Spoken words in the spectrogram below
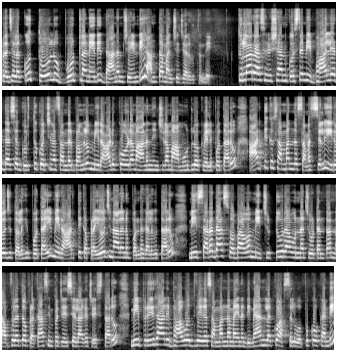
ప్రజలకు తోలు బూట్లు అనేది దానం చేయండి. అంత మంచి జరుగుతుంది. తులారాశి విషయానికి వస్తే మీ బాల్య దశ గుర్తుకొచ్చిన సందర్భంలో మీరు ఆడుకోవడం ఆనందించడం ఆ మూడ్లోకి వెళ్ళిపోతారు. ఆర్థిక సంబంధ సమస్యలు ఈరోజు తొలగిపోతాయి. మీరు ఆర్థిక ప్రయోజనాలను పొందగలుగుతారు. మీ సరదా స్వభావం మీ చుట్టూరా ఉన్న చోటంతా నవ్వులతో ప్రకాశింపజేసేలాగా చేస్తారు. మీ ప్రియురాలి భావోద్వేగ సంబంధమైన డిమాండ్లకు అస్సలు ఒప్పుకోకండి.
